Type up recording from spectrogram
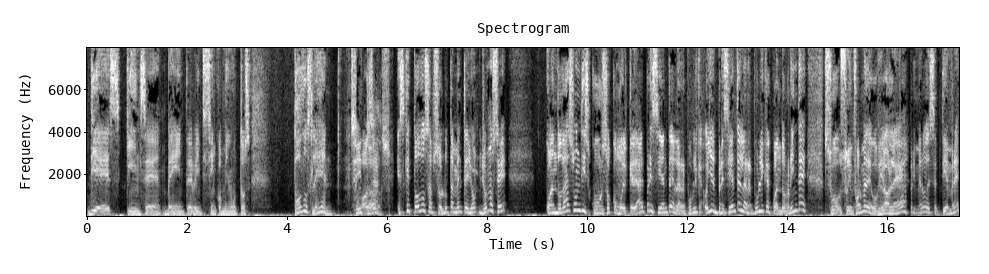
10, 15, 20, 25 minutos, todos leen. Sí, O sea, todos. es que todos absolutamente, yo, yo no sé. Cuando das un discurso como el que da el presidente de la República, oye, el presidente de la República cuando rinde su, su informe de gobierno Lo lee. primero de septiembre,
